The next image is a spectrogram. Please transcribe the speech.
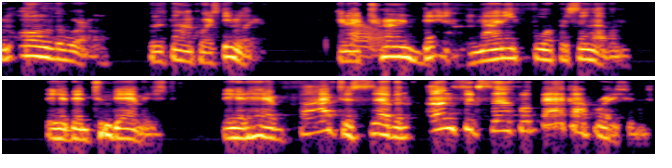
from all over the world with a spinal cord stimulator. And wow. I oh. turned down 94% of them. They had been too damaged. They had had five to seven unsuccessful back operations.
